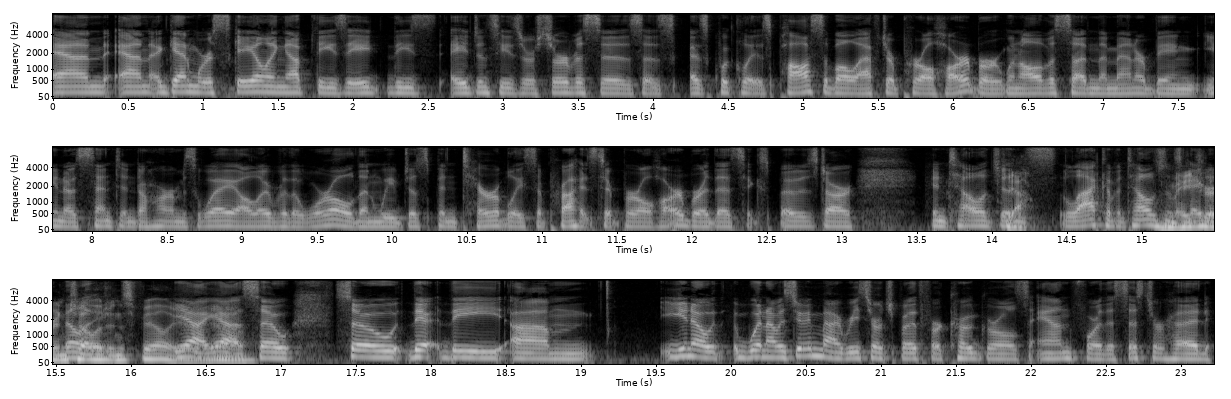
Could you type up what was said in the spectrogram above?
and and again, we're scaling up these these agencies or services as as quickly as possible after Pearl Harbor, when all of a sudden the men are being you know sent into harm's way all over the world, and we've just been terribly surprised at Pearl Harbor. That's exposed our intelligence lack of intelligence Major capability. intelligence failure, Yeah, yeah. yeah. So so the the um, you know, when I was doing my research both for Code Girls and for the Sisterhood,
